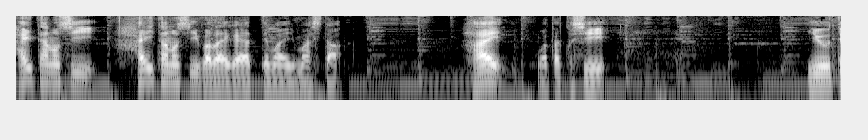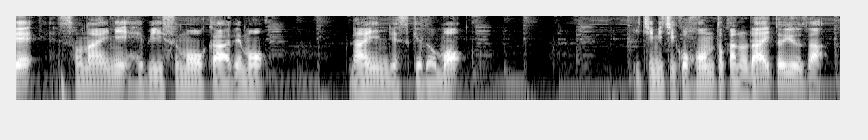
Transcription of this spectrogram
はい楽しい。はい楽しい話題がやってまいりました。はい私言うて備えにヘビースモーカーでもないんですけども。1日5本とかのライトユーザー。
